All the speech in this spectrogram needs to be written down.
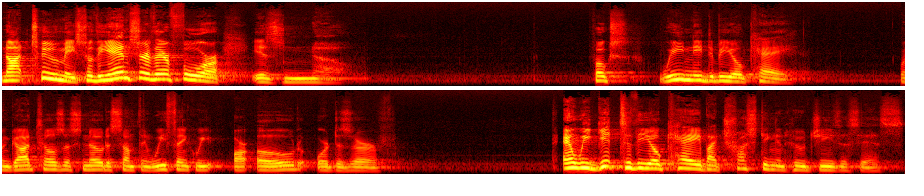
not to me. So the answer, therefore, is no. Folks, we need to be okay when God tells us no to something we think we are owed or deserve. And we get to the okay by trusting in who Jesus is,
